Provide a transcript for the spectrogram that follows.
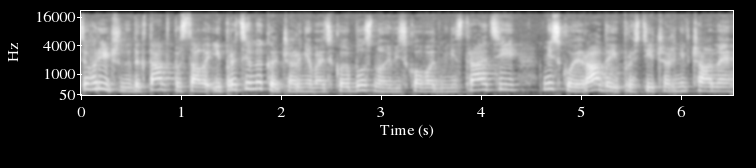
Цьогорічний диктант писали і працівники Чернівецької обласної військової адміністрації, міської ради і прості чернівчани.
